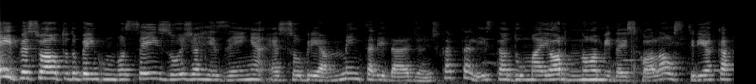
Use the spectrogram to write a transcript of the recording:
aí, pessoal, tudo bem com vocês? Hoje a resenha é sobre a mentalidade anticapitalista do maior nome da escola austríaca,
